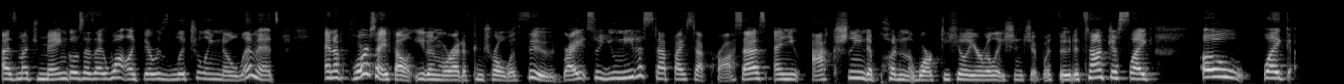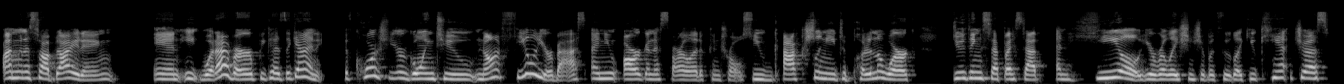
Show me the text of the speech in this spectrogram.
as much mangoes as I want. Like there was literally no limits. And of course, I felt even more out of control with food, right? So you need a step by step process and you actually need to put in the work to heal your relationship with food. It's not just like, oh, like I'm going to stop dieting and eat whatever, because again, of course, you're going to not feel your best and you are going to spiral out of control. So you actually need to put in the work, do things step by step and heal your relationship with food. Like you can't just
